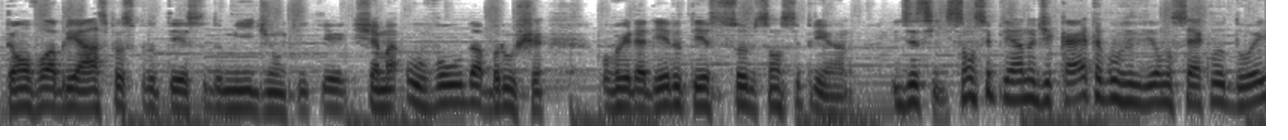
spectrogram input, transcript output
Então eu vou abrir aspas para o texto do Medium aqui que chama O Voo da Bruxa, o verdadeiro texto sobre São Cipriano. Ele diz assim: São Cipriano de Cartago viveu no século II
